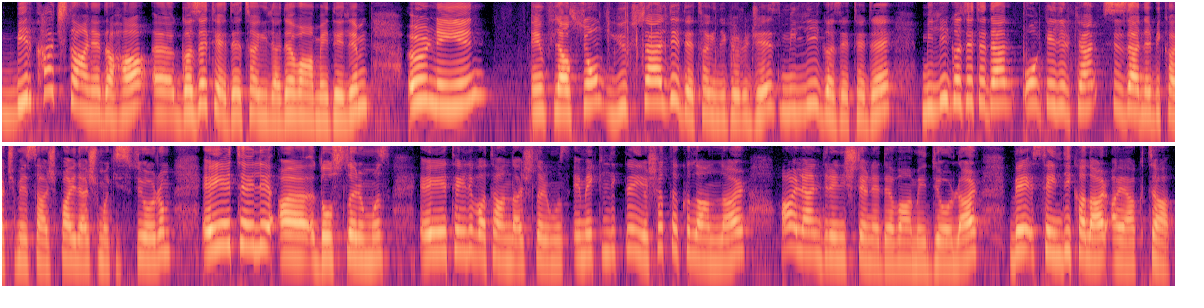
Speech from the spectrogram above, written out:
birkaç tane daha e, gazete detayıyla devam edelim. Örneğin enflasyon yükseldi detayını göreceğiz. Milli Gazete'de. Milli Gazete'den o gelirken sizden de birkaç mesaj paylaşmak istiyorum. EYT'li dostlarımız, EYT'li vatandaşlarımız, emeklilikte yaşa takılanlar halen direnişlerine devam ediyorlar ve sendikalar ayakta.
